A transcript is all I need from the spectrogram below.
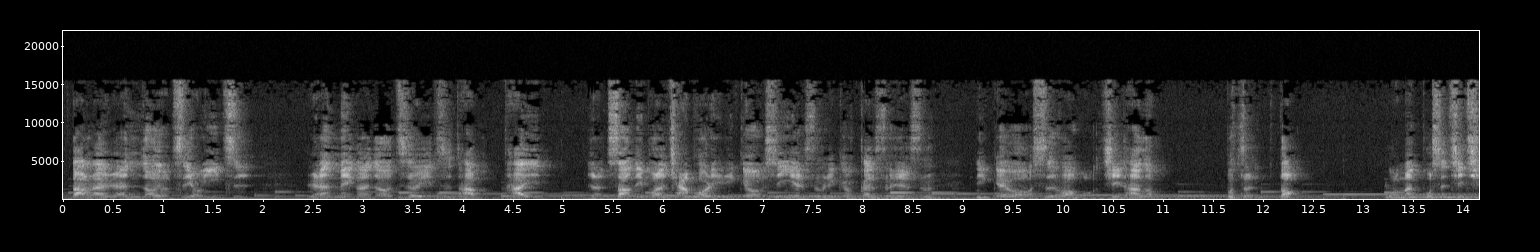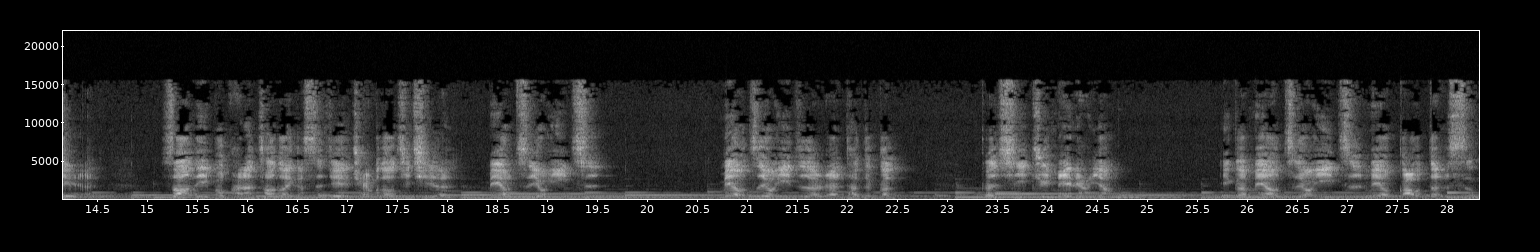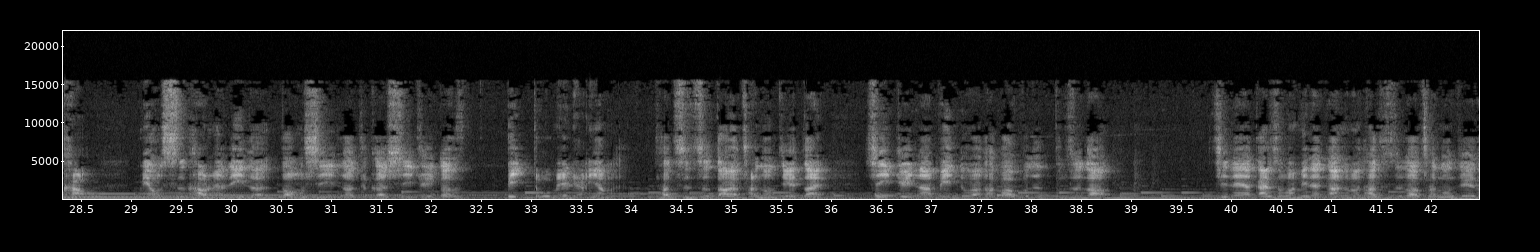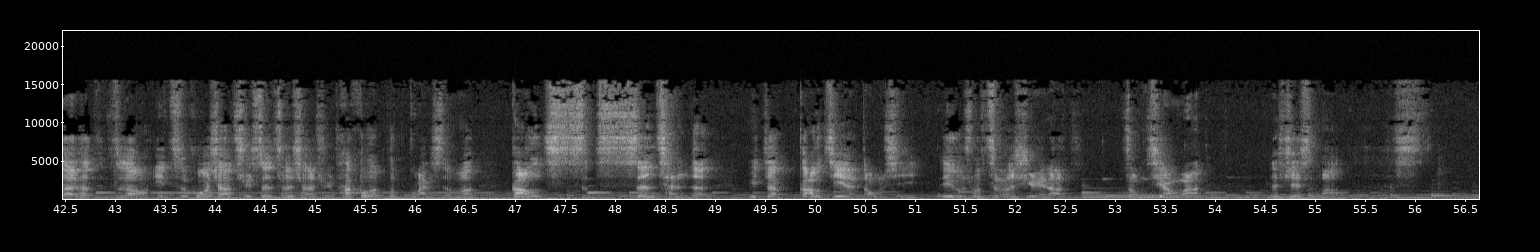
当然，人都有自由意志，人每个人都有自由意志。他他人，上帝不能强迫你，你给我信耶稣，你给我跟随耶稣，你给我侍奉我，其他的不准动。我们不是机器人，上帝不可能创造一个世界全部都是机器人，没有自由意志。没有自由意志的人，他就跟跟细菌没两样。一个没有自由意志、没有高等思考、没有思考能力的东西，那就跟细菌、跟病毒没两样了。他只知道要传宗接代，细菌啊、病毒啊，他根本不是不知道今天要干什么，明天干什么，他只知道传宗接代，他只知道一直活下去、生存下去，他根本不管什么高深深层的、比较高阶的东西，例如说哲学啦、宗教啊那些什么。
